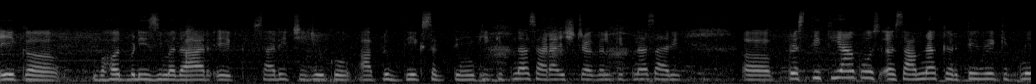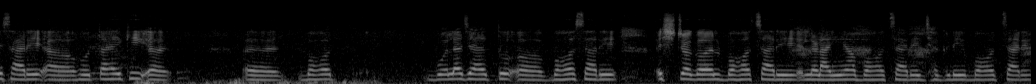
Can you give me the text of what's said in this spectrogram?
एक अ, बहुत बड़ी जिम्मेदार एक सारी चीज़ों को आप लोग देख सकते हैं कि कितना सारा स्ट्रगल कितना सारी परिस्थितियाँ को सामना करते हुए कितने सारे होता है कि बहुत, बोला जाए तो बहुत सारे स्ट्रगल बहुत सारे लड़ाइयाँ, बहुत सारे झगड़े, बहुत सारे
